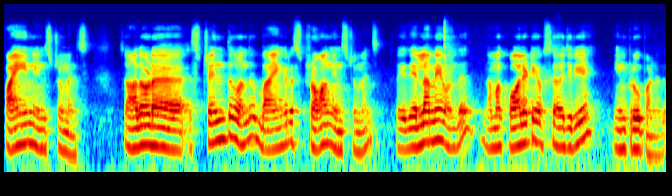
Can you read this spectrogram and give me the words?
ஃபைன் இன்ஸ்ட்ருமெண்ட்ஸ் ஸோ அதோட ஸ்ட்ரென்த்து வந்து பயங்கர ஸ்ட்ராங் இன்ஸ்ட்ருமெண்ட்ஸ் ஸோ இது எல்லாமே வந்து நம்ம குவாலிட்டி ஆஃப் சர்ஜரியை இம்ப்ரூவ் பண்ணுது.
